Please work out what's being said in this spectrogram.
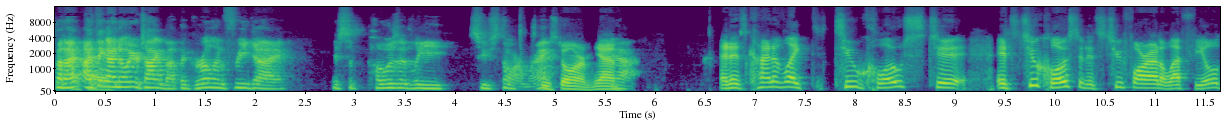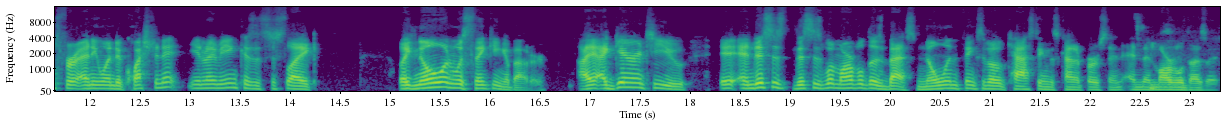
but I, okay. I, think I know what you're talking about. The girl in Free Guy is supposedly Sue Storm, right? Sue Storm, yeah. yeah. And it's kind of like too close to it's too close and it's too far out of left field for anyone to question it. You know what I mean? Because it's just like like no one was thinking about her. I, I guarantee you, it, and this is this is what Marvel does best. No one thinks about casting this kind of person, and then Marvel does it.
